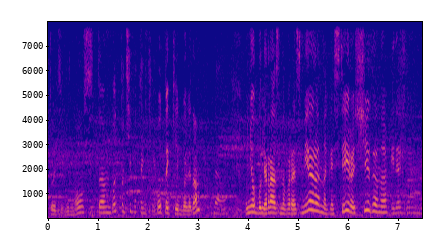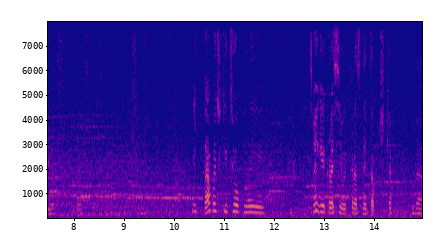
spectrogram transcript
190. Вот по типа такие. Вот такие были, да? Да. У него были разного размера, на гостей рассчитано. И даже на Андрея. И тапочки теплые. Смотри, какие красивые красные тапочки. Да.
